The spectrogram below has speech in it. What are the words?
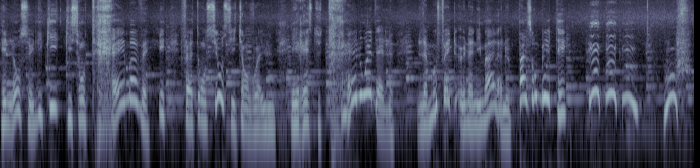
Elle lance un liquide qui sont très mauvais. Fais attention si tu en vois une et reste très loin d'elle. La moufette, un animal à ne pas embêter. Ouf!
